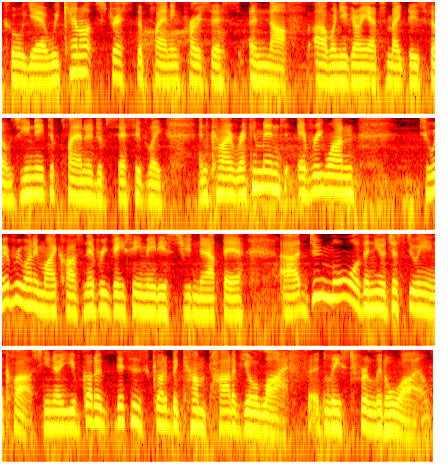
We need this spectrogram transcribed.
Cool. Yeah, we cannot stress the planning process enough uh, when you're going out to make these films. You need to plan it obsessively. And can I recommend everyone to everyone in my class and every VCE media student out there, uh, do more than you're just doing in class. You know, you've got to, this has got to become part of your life, at least for a little while.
